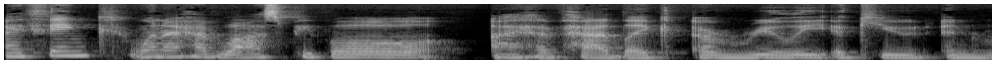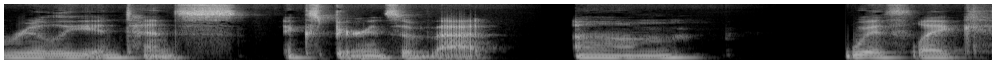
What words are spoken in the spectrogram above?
I think when I have lost people, I have had like a really acute and really intense experience of that. Um, with like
